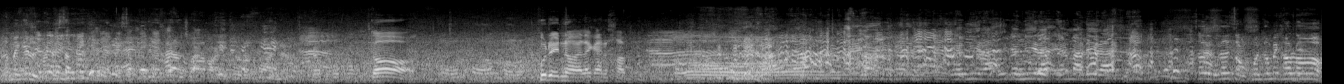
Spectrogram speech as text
แล้วไม่งั้นหรือมันเป็นสเปคยังไงเป็นสเปคยังไงที่เราชอบในตัวละครนะก็พูดน้อยๆแล้วกันครับกันนี่ละกันนี่ละเอ็นมาดีละสรุปเลยสองคนก็ไม่เข้ารอบ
